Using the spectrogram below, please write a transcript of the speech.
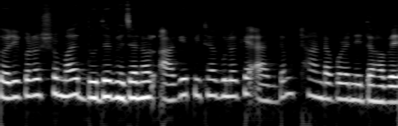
তৈরি করার সময় দুধে ভেজানোর আগে পিঠাগুলোকে একদম ঠান্ডা করে নিতে হবে।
